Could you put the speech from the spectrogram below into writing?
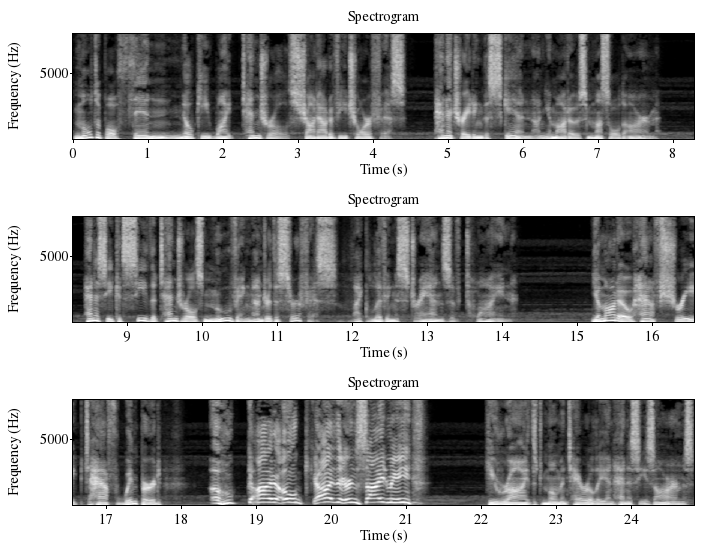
multiple thin, milky white tendrils shot out of each orifice, penetrating the skin on Yamato's muscled arm. Hennessy could see the tendrils moving under the surface, like living strands of twine. Yamato half shrieked, half whimpered, Oh God, oh God, they're inside me! He writhed momentarily in Hennessy's arms,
